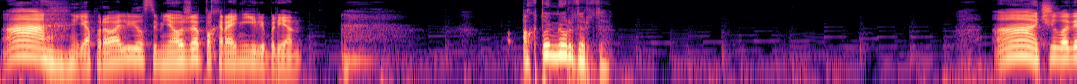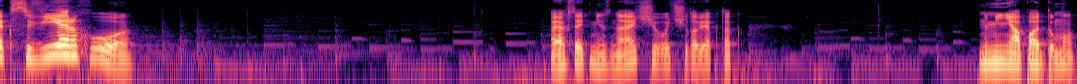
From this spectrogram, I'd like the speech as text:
А, я провалился, меня уже похоронили, блин. А кто мертвый-то? А, человек сверху. А я, кстати, не знаю, чего человек так на меня подумал.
